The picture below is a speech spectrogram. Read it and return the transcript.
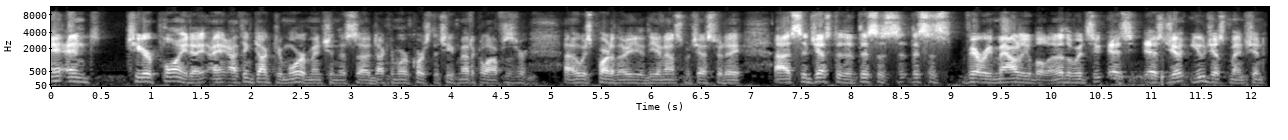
and, and to your point, I, I, think Dr. Moore mentioned this. Uh, Dr. Moore, of course, the chief medical officer, uh, who was part of the, the announcement yesterday, uh, suggested that this is this is very malleable. In other words, as as ju- you just mentioned,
